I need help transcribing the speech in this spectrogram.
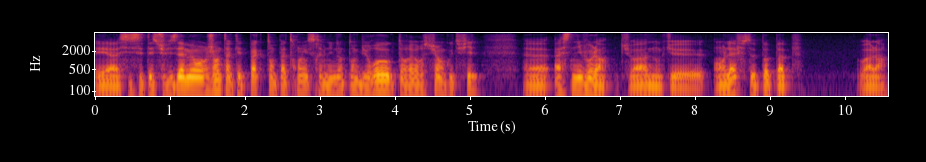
Et euh, si c'était suffisamment urgent, t'inquiète pas que ton patron il serait venu dans ton bureau ou que t'aurais reçu un coup de fil à ce niveau-là, tu vois. Donc enlève ce pop-up. Voilà.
